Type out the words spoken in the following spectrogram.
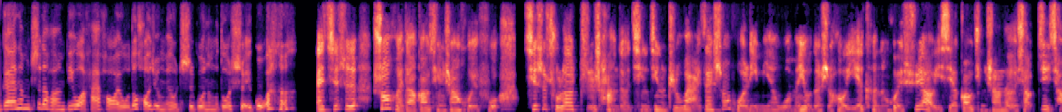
我感觉他们吃的好像比我还好哎，我都好久没有吃过那么多水果了。哎，其实说回到高情商回复，其实除了职场的情境之外，在生活里面，我们有的时候也可能会需要一些高情商的小技巧。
